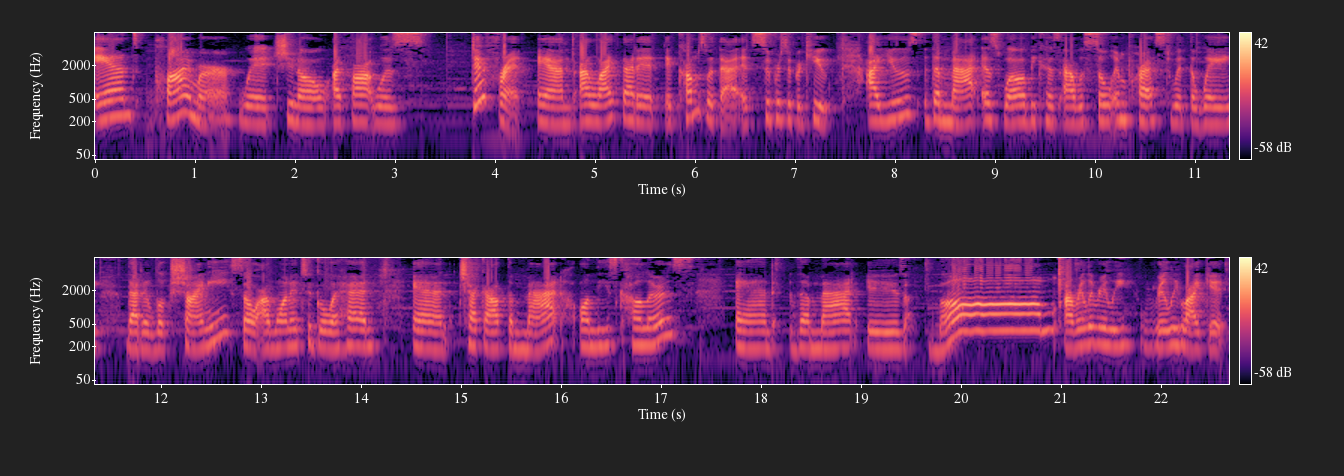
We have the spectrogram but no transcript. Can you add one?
and primer, which, you know, I thought was different and I like that it, it comes with that. It's super, super cute. I use the matte as well because I was so impressed with the way that it looks shiny. So I wanted to go ahead and check out the matte on these colors and the matte is bomb. I really, really, really like it.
